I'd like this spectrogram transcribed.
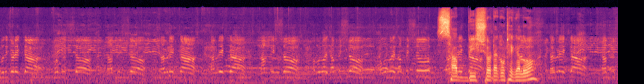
পঁচিশরেক্ষা পঁচিশ ছাব্বিশ সাবরেক্ষা সাবরেক্ষা ছাব্বিশ অবল ভাই ছাব্বিশ অবল ভাই ছাব্বিশ ছাব্বিশশো টাকা উঠে গেল। সাবরেক্ষা ছাব্বিশ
